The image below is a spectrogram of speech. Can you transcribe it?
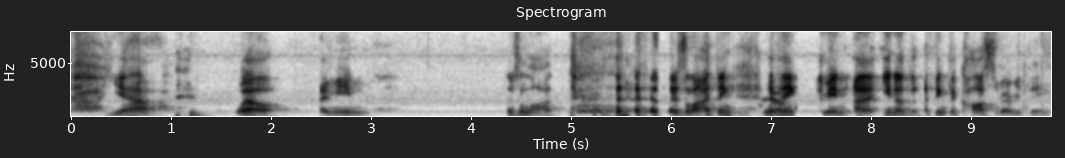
Yeah. well, I mean, there's a lot. there's a lot. I think. Yeah. I think. I mean, uh, you know, I think the cost of everything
